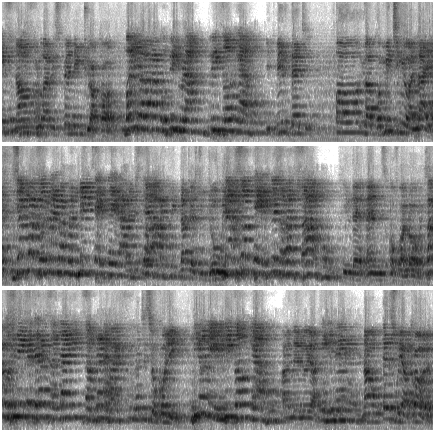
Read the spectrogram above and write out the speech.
yesu Now you are responding to your call. mboni vava vakopindura mbidzo yavo It means that oh, you are committing your life zvakwazvori vanenge vakonetedzera and mutiko wavo everything that has to do with nazvote zvine zvava zvavo in the hands of our Lord. vakuzvinetedzera zvandari zvamurana vashu That is your calling. ndiyo nembidzo yavo Hallelujah. amen Now, as we are called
